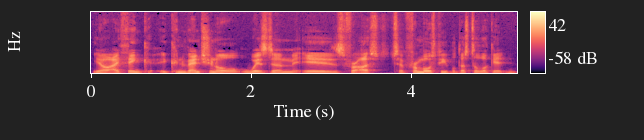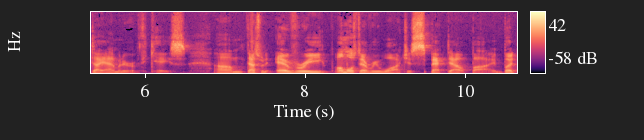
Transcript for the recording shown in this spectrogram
you know, I think conventional wisdom is for us to, for most people, just to look at diameter of the case. Um, that's what every, almost every watch is specked out by. But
